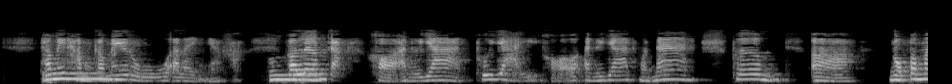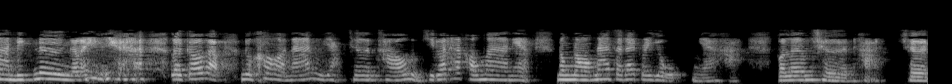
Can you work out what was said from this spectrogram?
ำถ้าไม่ทำก็ไม่รู้อะไรอย่างเงี้ยค่ะ ก็เริ่มจากขออนุญาตผู้ใหญ่ขออนุญาตหัวหน้า เพิ่มงบประมาณนิดนึงอะไรอย่างเงี้ย แล้วก็แบบหนูขอนะหนูอยากเชิญเขาหนูคิดว่าถ้าเขามาเนี่ยน้องๆน่าจะได้ประโยชน์เงี้ยค่ะ ก็เริ่มเชิญค่ะ เชิญ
